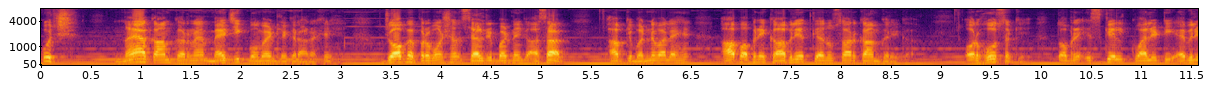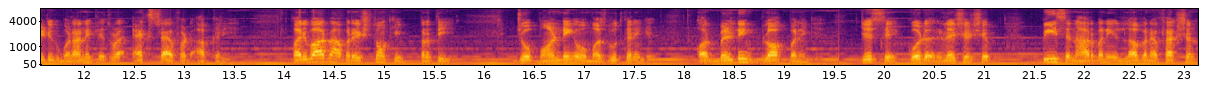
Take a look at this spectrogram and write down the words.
कुछ नया काम करना है मैजिक मोमेंट लेकर आ रखे हैं। जॉब में प्रमोशन, सैलरी बढ़ने के आसार आपके बनने वाले हैं। आप अपनी काबिलियत के अनुसार काम करेगा। और हो सके तो अपने स्किल, क्वालिटी, एबिलिटी को बढ़ाने के लिए थोड़ा एक्स्ट्रा एफर्ट आप करिए। परिवार में आप रिश्तों के प्रति जो बॉन्डिंग है वो मज़बूत करेंगे और बिल्डिंग ब्लॉक बनेंगे, जिससे good relationship, peace and harmony, love and affection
